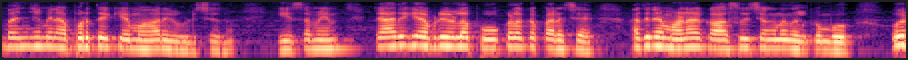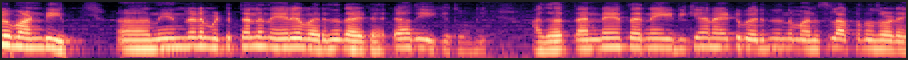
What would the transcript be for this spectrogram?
ബെഞ്ചമിൻ അപ്പുറത്തേക്ക് മാറി ഒളിച്ചിരുന്നു ഈ സമയം രാധിക അവിടെയുള്ള പൂക്കളൊക്കെ പറിച്ച് അതിനെ മണമൊക്കെ ആസ്വദിച്ച് അങ്ങനെ നിൽക്കുമ്പോൾ ഒരു വണ്ടി നിയന്ത്രണം വിട്ട് തന്നെ നേരെ വരുന്നതായിട്ട് രാധികയ്ക്ക് തോന്നി. അത് തന്നെ തന്നെ ഇടിക്കാനായിട്ട് വരുന്നെന്ന് മനസ്സിലാക്കുന്നതോടെ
